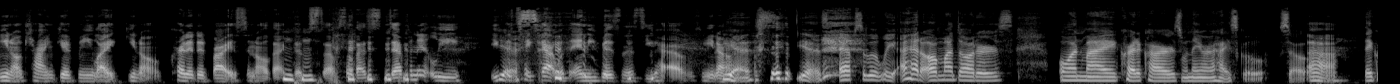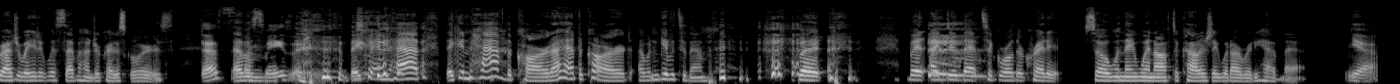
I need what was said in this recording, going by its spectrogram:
you know, try and give me like, you know, credit advice and all that good Mhm. stuff. So that's definitely you Yes. can take that with any business you have, you know. Yes, yes, absolutely. I had all my daughters on my credit cards when they were in high school, so Ah, they graduated with 700 credit scores. that's That was amazing. they couldn't have they couldn't have the card. I had the card. I wouldn't give it to them, but but I did that to grow their credit. So when they went off to college, they would already have that. yeah.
